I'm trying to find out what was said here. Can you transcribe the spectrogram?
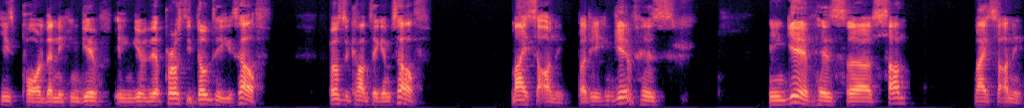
He's poor, then he can give he can give the proceeds. Don't take yourself. Person can't take himself. Ma'isani, but he can give his he can give his uh, son ma'isani.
